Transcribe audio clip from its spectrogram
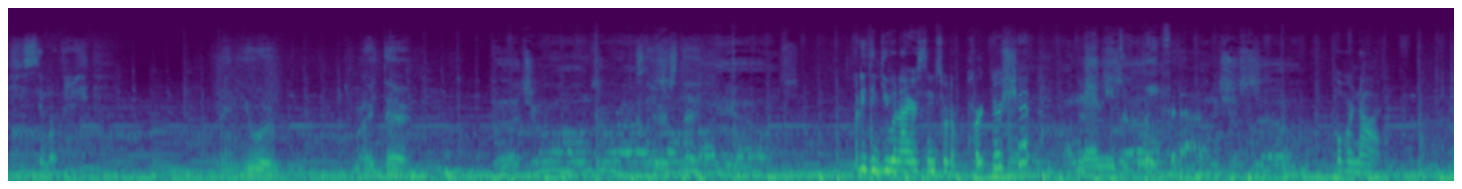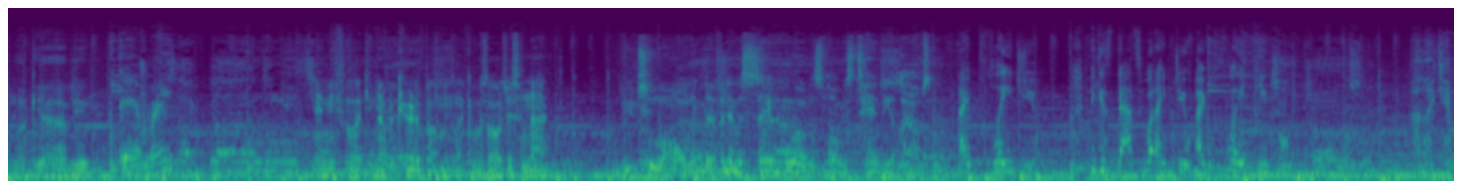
You seem okay. I mean, you were right there. Clear as day. What do you think, you and I are some sort of partnership? Man needs a blade for that. But we're not. I'm lucky I have you. Damn right. Made me feel like you never cared about me, like it was all just an act. You two are only living in the same world as long as Tandy allows it. I played you. Because that's what I do. I play people. I like him.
